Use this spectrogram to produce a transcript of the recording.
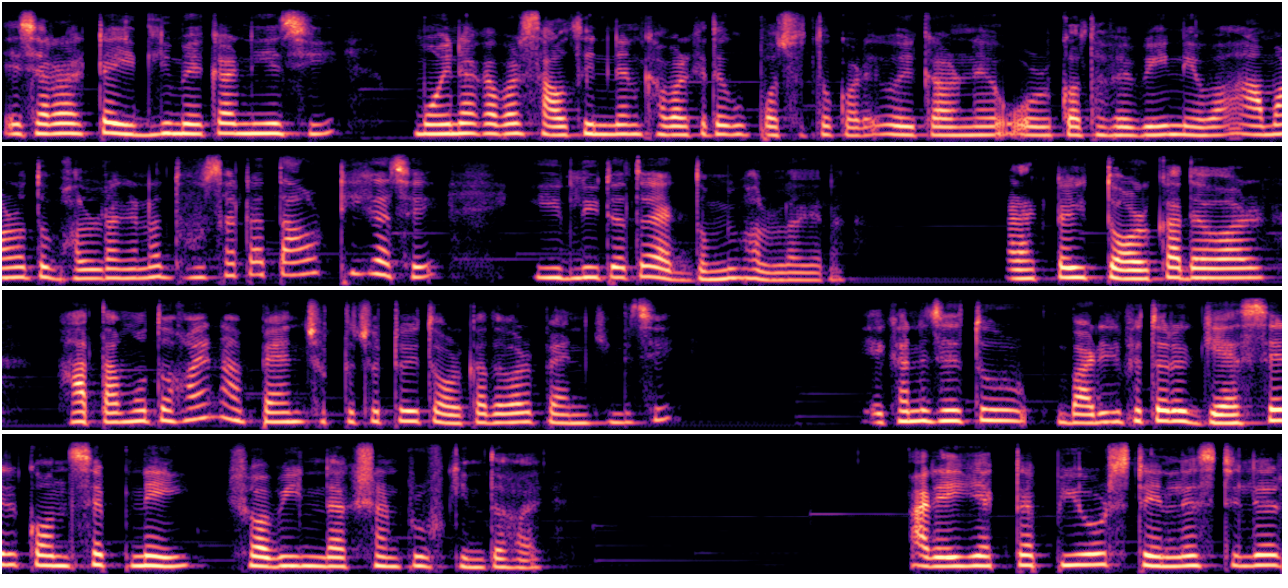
এছাড়াও একটা ইডলি মেকার নিয়েছি। মৈনাক আবার সাউথ ইন্ডিয়ান খাবার খেতে খুব পছন্দ করে। ওই কারণে ওর কথা ভেবেই নেওয়া। আমারও তো ভালো লাগে না। ধোসাটা তাও ঠিক আছে। ইডলিটা তো একদমই ভালো লাগে না। আর একটা ওই তড়কা দেওয়ার হাতা মতো হয় না? প্যান, ছোট্ট ছোট্ট ওই তড়কা দেওয়ার প্যান কিনেছি। এখানে যেহেতু বাড়ির ভেতরে গ্যাসের কনসেপ্ট নেই, সবই ইন্ডাকশান প্রুফ কিনতে হয়। আর এই একটা পিওর স্টেনলেস স্টিলের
